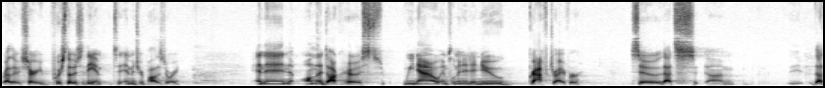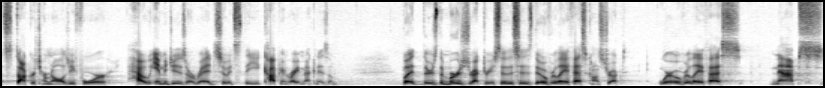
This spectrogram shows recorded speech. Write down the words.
rather, sorry, push those to the to image repository. And then on the Docker host, we now implemented a new graph driver. So that's, um, that's Docker terminology for how images are read. So it's the copy and write mechanism. But there's the merge directory. So this is the overlayfs construct, where overlayfs maps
